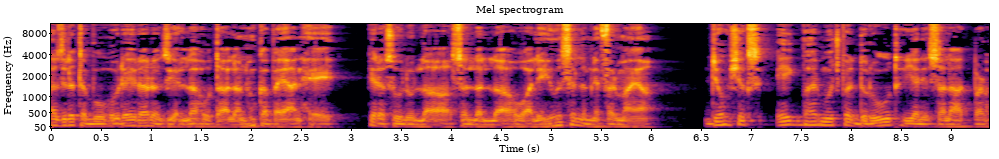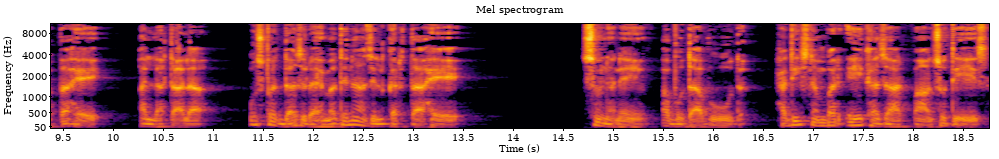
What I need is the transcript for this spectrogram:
حضرت ابو حریرہ رضی اللہ تعالیٰ عنہ کا بیان ہے کہ رسول اللہ صلی اللہ علیہ وسلم نے فرمایا، جو شخص ایک بار مجھ پر درود یعنی سلاد پڑھتا ہے، اللہ تعالیٰ اس پر دس رحمت نازل کرتا ہے۔ سننے ابو داود، حدیث نمبر ایک ہزار پانچ سو تیس۔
